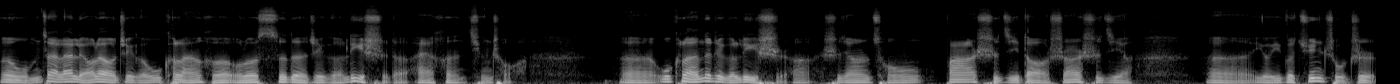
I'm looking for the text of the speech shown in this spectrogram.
嗯，我们再来聊聊这个乌克兰和俄罗斯的这个历史的爱恨情仇啊，呃，乌克兰的这个历史啊，实际上从八世纪到十二世纪啊，呃，有一个君主制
